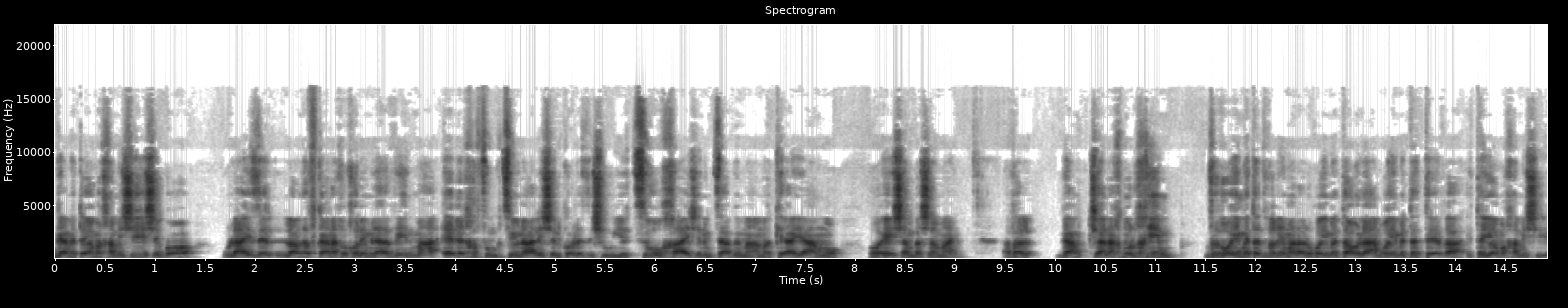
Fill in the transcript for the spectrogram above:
גם את היום החמישי שבו אולי זה לא דווקא אנחנו יכולים להבין מה הערך הפונקציונלי של כל איזשהו יצור חי שנמצא במעמקי הים או, או אי שם בשמיים. אבל גם כשאנחנו הולכים ורואים את הדברים הללו, רואים את העולם, רואים את הטבע, את היום החמישי,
